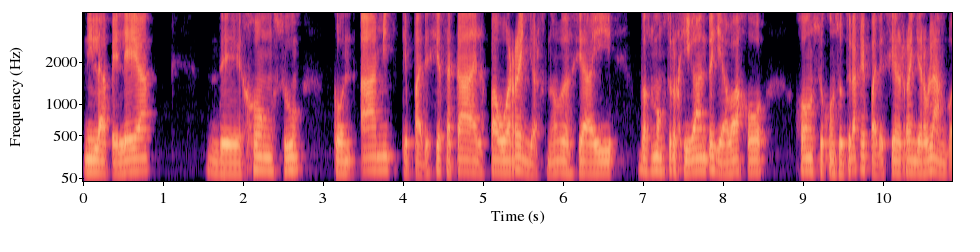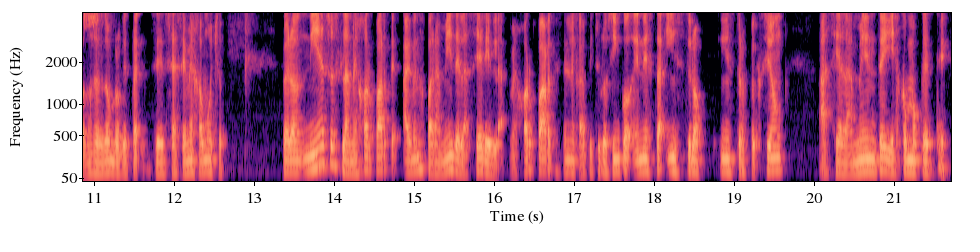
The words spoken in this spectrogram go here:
ni la pelea de Hongsu con Amit que parecía sacada de los Power Rangers, ¿no? Decía ahí dos monstruos gigantes y abajo Hongsu con su traje parecía el Ranger blanco, no sé todo porque se asemeja mucho. Pero ni eso es la mejor parte, al menos para mí, de la serie. La mejor parte está en el capítulo 5, en esta introspección hacia la mente y es como que te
